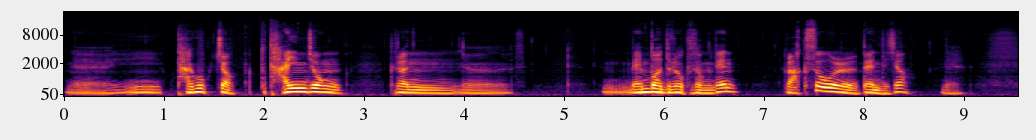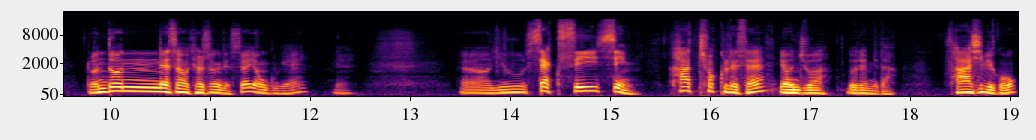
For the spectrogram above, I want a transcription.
네, 이 다국적 또 다인종 그런 어, 멤버들로 구성된 락소울 밴드죠. 네. 런던에서 결성이 됐어요. 영국에. 네. 어, You Sexy Sing 핫 초콜릿의 연주와 노래입니다. 42곡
